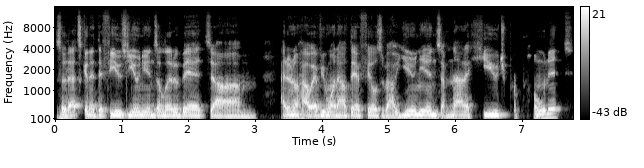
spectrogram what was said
So Mhm. that's going to diffuse unions a little bit. Um, I don't know how everyone out there feels about unions. I'm not a huge proponent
